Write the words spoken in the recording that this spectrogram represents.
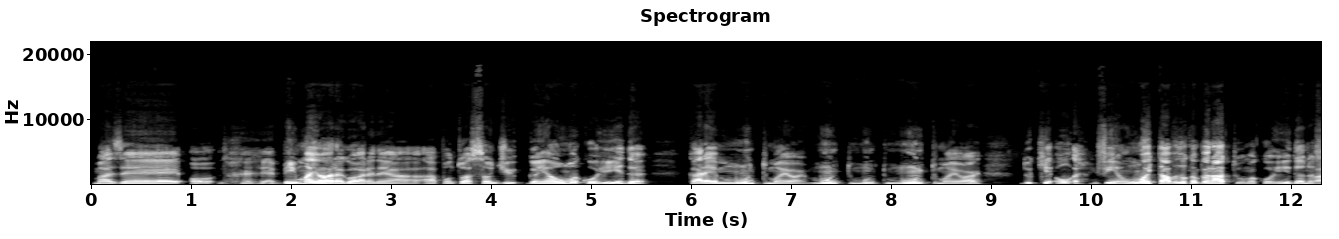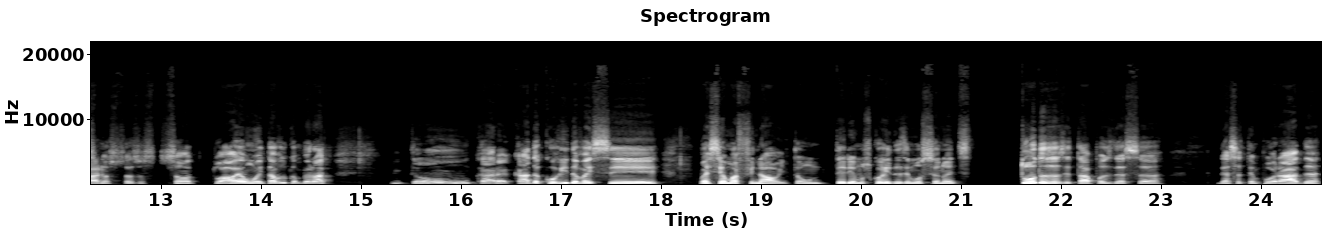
mas é, ó, é bem maior agora, né? A, a, pontuação de ganhar uma corrida, cara, é muito maior, muito, muito, muito maior do que, enfim, é um oitavo do campeonato. Uma corrida claro. na, na situação atual é um oitavo do campeonato. Então, cara, cada corrida vai ser vai ser uma final. Então, teremos corridas emocionantes todas as etapas dessa dessa temporada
